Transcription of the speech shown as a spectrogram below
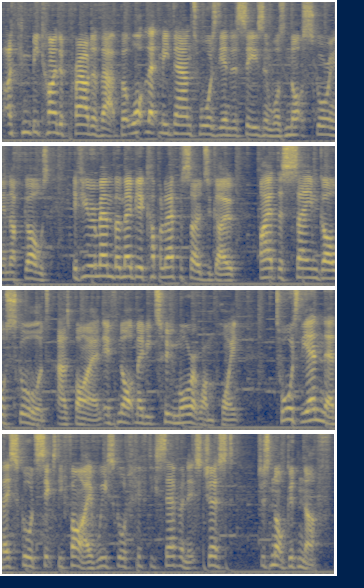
I, can be kind of proud of that. But what let me down towards the end of the season was not scoring enough goals. If you remember, maybe a couple of episodes ago, I had the same goal scored as Bayern, if not maybe two more at one point. Towards the end there, they scored 65, we scored 57. It's just, just not good enough.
